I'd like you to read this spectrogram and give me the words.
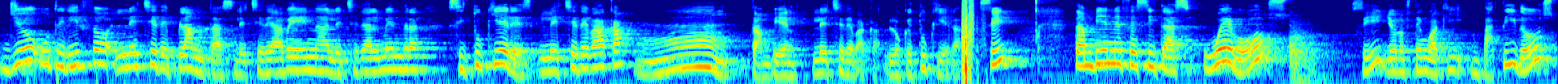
Yo utilizo leche de plantas, leche de avena, leche de almendra. Si tú quieres leche de vaca, mmm, también leche de vaca, lo que tú quieras, ¿sí? También necesitas huevos, ¿sí? Yo los tengo aquí batidos.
